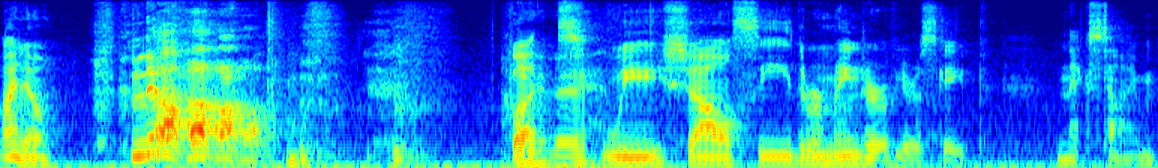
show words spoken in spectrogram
I know. No. But Oy we shall see the remainder of your escape next time.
